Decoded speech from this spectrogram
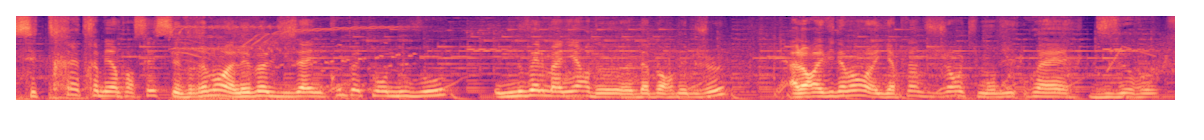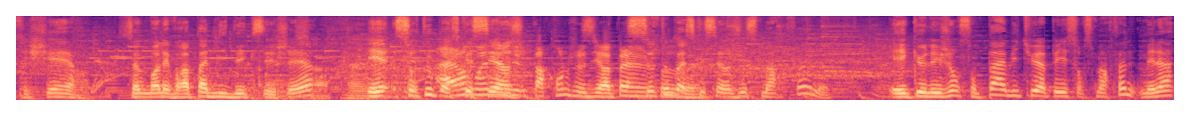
C'est très très bien pensé. C'est vraiment un level design complètement nouveau, une nouvelle manière de- d'aborder le jeu. Alors évidemment, il y a plein de gens qui m'ont dit ouais, 10 euros, c'est cher. Ça ne m'enlèvera pas de l'idée que c'est cher. Et surtout parce que moi, c'est un jeu. Par contre, je dirais pas la même Surtout chose. parce que c'est un jeu smartphone et que les gens sont pas habitués à payer sur smartphone. Mais là,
